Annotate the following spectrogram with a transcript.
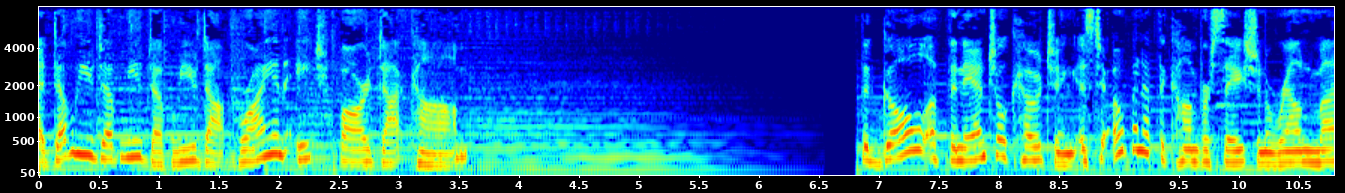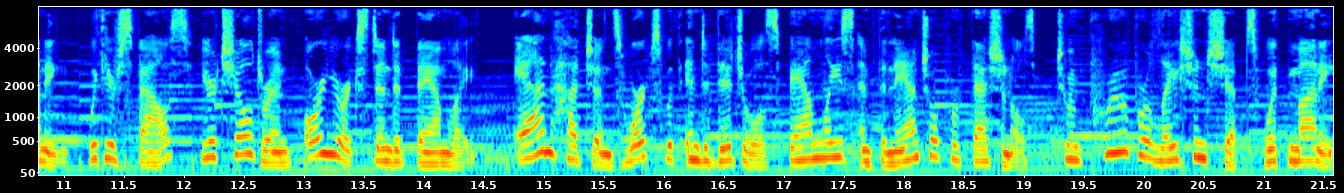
at www.brianhfarr.com. The goal of financial coaching is to open up the conversation around money with your spouse, your children, or your extended family. Ann Hutchins works with individuals, families, and financial professionals to improve relationships with money.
